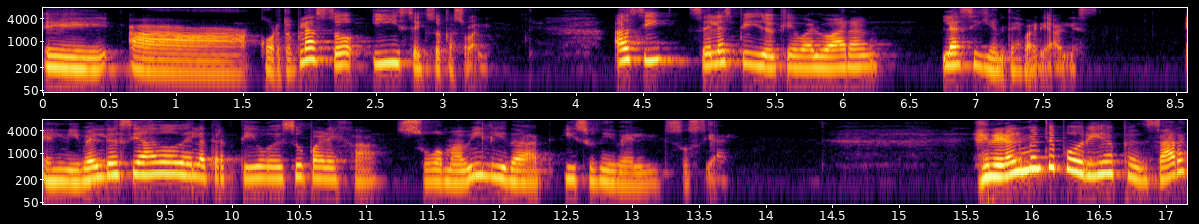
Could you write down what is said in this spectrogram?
eh, a corto plazo y sexo casual. Así, se les pidió que evaluaran las siguientes variables. El nivel deseado del atractivo de su pareja, su amabilidad y su nivel social. Generalmente podrías pensar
